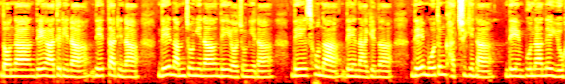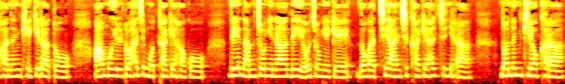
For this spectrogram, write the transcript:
너나 내 아들이나 내 딸이나 내 남종이나 내 여종이나 내 소나 내 나귀나 내 모든 가축이나 내 문 안에 유하는 객이라도 아무 일도 하지 못하게 하고 내 남종이나 내 여종에게 너같이 안식하게 할지니라. 너는 기억하라.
